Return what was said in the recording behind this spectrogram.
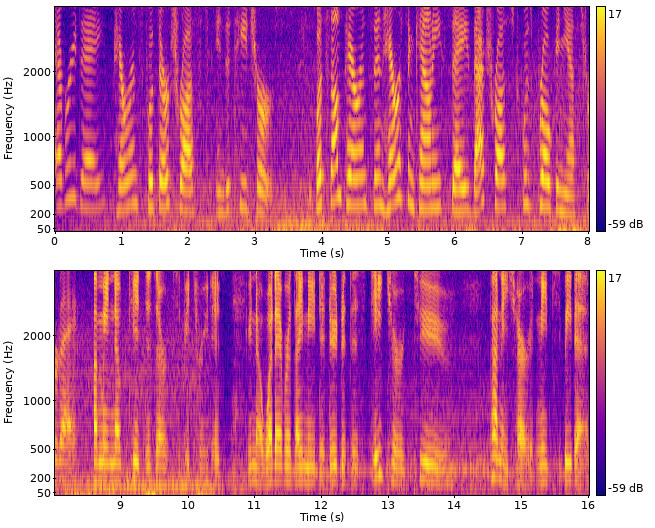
Every day, parents put their trust into teachers. But some parents in Harrison County say that trust was broken yesterday. I mean, no kid deserves to be treated. You know, whatever they need to do to this teacher to punish her, it needs to be done.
